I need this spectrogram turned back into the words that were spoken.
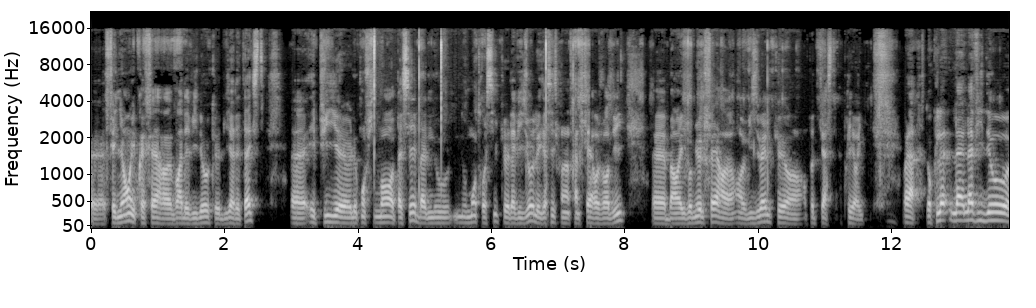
euh feignants, ils préfèrent voir des vidéos que lire des textes. Et puis le confinement passé bah, nous, montre aussi que la visio, l'exercice qu'on est en train de faire aujourd'hui, bah, il vaut mieux le faire en, visuel qu'en en podcast, a priori. Voilà, donc la, vidéo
